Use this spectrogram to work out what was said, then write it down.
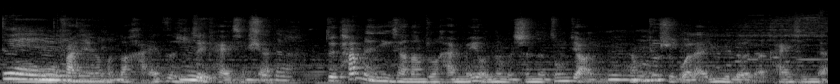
对嗯我发现有很多孩子是最开心的。是的，对他们印象当中还没有那么深的宗教意义，嗯。他们就是过来娱乐的、开心的。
